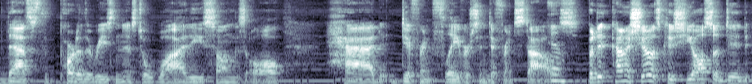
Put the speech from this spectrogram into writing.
that's the part of the reason as to why these songs all had different flavors and different styles. But it kind of shows because she also did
